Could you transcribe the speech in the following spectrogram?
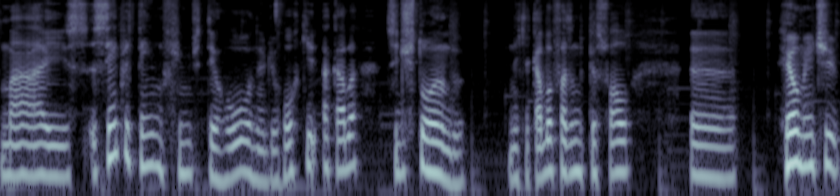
mas sempre tem um filme de terror, né, de horror que acaba se destoando, né, que acaba fazendo o pessoal eh, realmente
